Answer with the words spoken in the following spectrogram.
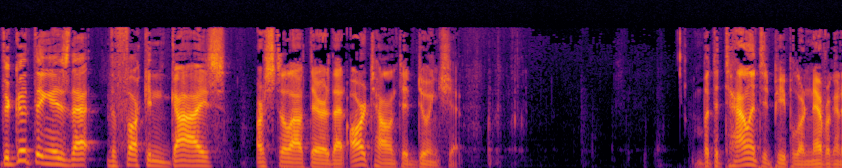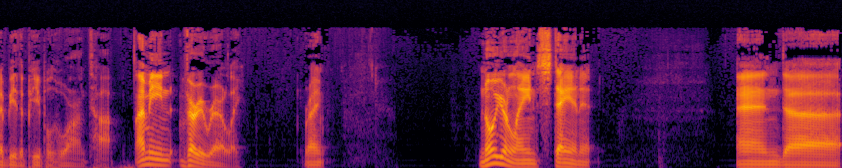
The good thing is that the fucking guys are still out there that are talented doing shit. But the talented people are never going to be the people who are on top. I mean, very rarely, right? Know your lane, stay in it. And uh,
